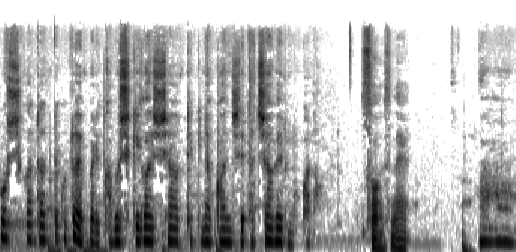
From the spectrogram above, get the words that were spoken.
投資型ってことはやっぱり株式会社的な感じで立ち上げるのかな？そうですね。ああ。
